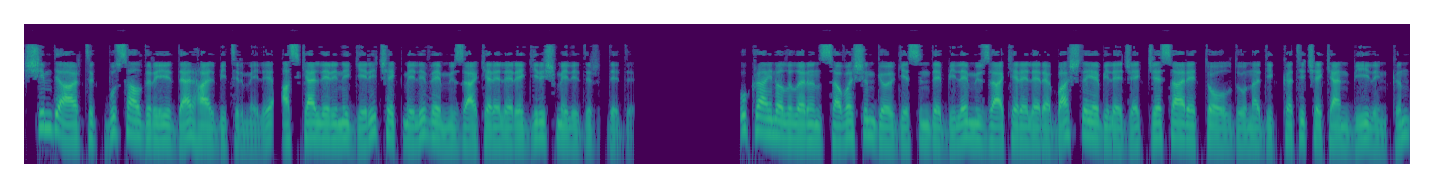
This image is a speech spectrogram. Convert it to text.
Şimdi artık bu saldırıyı derhal bitirmeli, askerlerini geri çekmeli ve müzakerelere girişmelidir, dedi. Ukraynalıların savaşın gölgesinde bile müzakerelere başlayabilecek cesarette olduğuna dikkati çeken Blinken,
